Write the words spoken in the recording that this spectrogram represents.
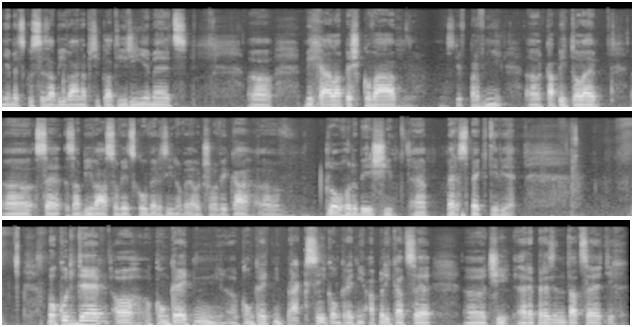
Německu se zabývá například Jiří Němec, Michála Pešková vlastně v první kapitole se zabývá sovětskou verzí nového člověka v dlouhodobější perspektivě. Pokud jde o konkrétní, konkrétní praxi, konkrétní aplikace eh, či reprezentace těch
